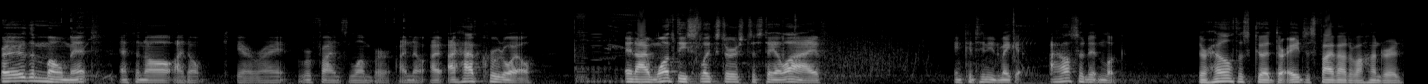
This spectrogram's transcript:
For the moment, ethanol, I don't care, right? Refines lumber. I know. I, I have crude oil. And I want these slicksters to stay alive and continue to make it. I also didn't look. Their health is good. Their age is 5 out of 100.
